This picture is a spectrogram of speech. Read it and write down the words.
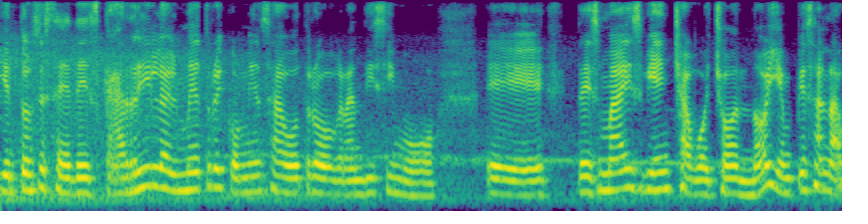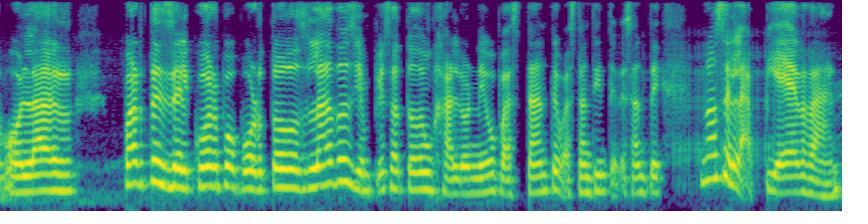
y entonces se descarrila el metro y comienza otro grandísimo eh, bien chabochón, ¿no? Y empiezan a volar partes del cuerpo por todos lados y empieza todo un jaloneo bastante, bastante interesante. No se la pierdan.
